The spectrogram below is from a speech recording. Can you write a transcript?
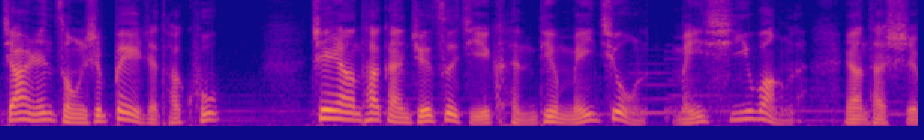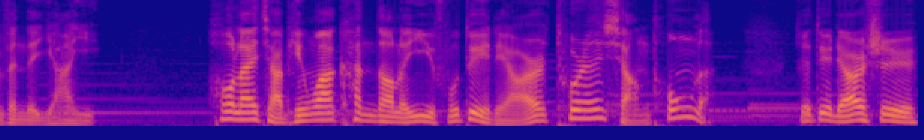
家人总是背着他哭。这让他感觉自己肯定没救了，没希望了，让他十分的压抑。后来，贾平凹看到了一幅对联突然想通了。这对联是：“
